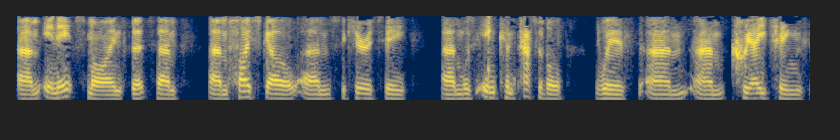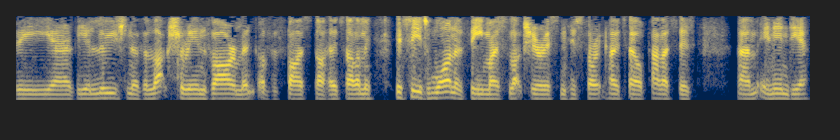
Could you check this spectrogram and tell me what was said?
um, in its mind that um, um, high-scale um, security was incompatible with creating the uh, the illusion of a luxury environment of a five-star hotel. I mean, this is one of the most luxurious and historic hotel palaces in India.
